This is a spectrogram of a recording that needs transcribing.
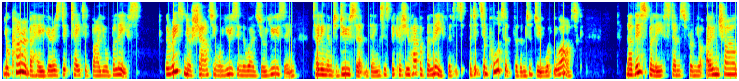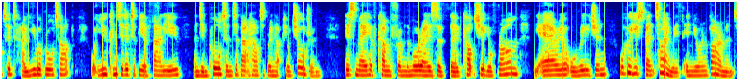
your current behavior is dictated by your beliefs the reason you're shouting or using the words you're using telling them to do certain things is because you have a belief that it's, that it's important for them to do what you ask. Now, this belief stems from your own childhood, how you were brought up, what you consider to be of value and important about how to bring up your children. This may have come from the mores of the culture you're from, the area or region, or who you spent time with in your environment.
